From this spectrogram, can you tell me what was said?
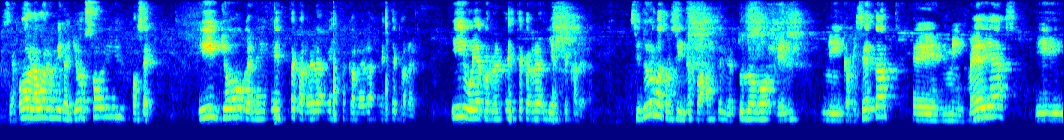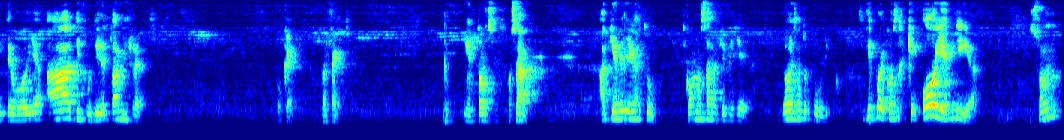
Dice, Hola, bueno, mira, yo soy José y yo gané esta carrera, esta carrera, esta carrera y voy a correr esta carrera y esta carrera. Si tú me patrocinas, vas a tener tu logo en mi camiseta, en mis medias y te voy a, difundir en todas mis redes. Ok, perfecto. Y entonces, o sea, ¿a quién le llegas tú? ¿Cómo sabes a quién le llega? ¿Dónde está tu público? Ese tipo de cosas que hoy en día son,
